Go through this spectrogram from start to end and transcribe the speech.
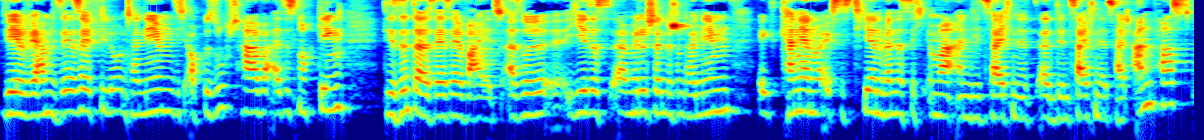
Wir, wir haben sehr, sehr viele Unternehmen, die ich auch besucht habe, als es noch ging, die sind da sehr, sehr weit. Also jedes äh, mittelständische Unternehmen äh, kann ja nur existieren, wenn es sich immer an die Zeichen, äh, den Zeichen der Zeit anpasst.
